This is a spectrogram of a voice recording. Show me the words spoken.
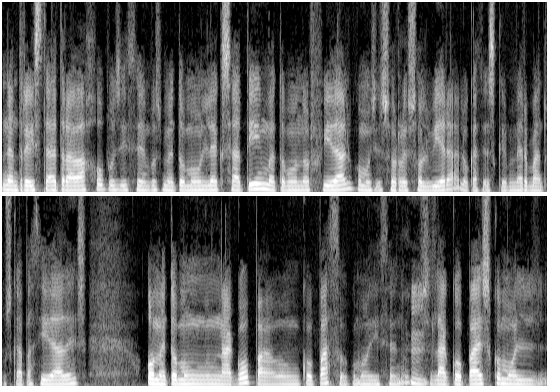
una entrevista de trabajo, pues dicen, pues me tomo un Lexatin, me tomo un Orfidal, como si eso resolviera, lo que hace es que merma tus capacidades o me tomo una copa o un copazo, como dicen. ¿no? Pues la copa es como el,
